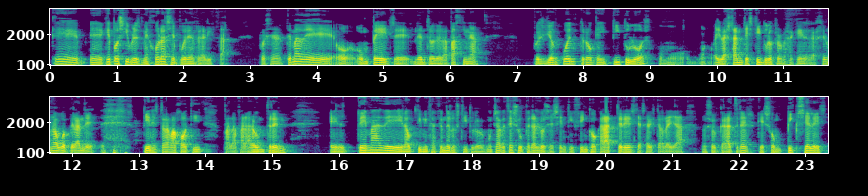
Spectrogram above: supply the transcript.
¿Qué, eh, ¿Qué, posibles mejoras se pueden realizar? Pues en el tema de on page eh, dentro de la página, pues yo encuentro que hay títulos, como bueno, hay bastantes títulos, pero pasa que ser una web grande tienes trabajo aquí para parar un tren. El tema de la optimización de los títulos. Muchas veces superan los 65 caracteres, ya sabéis que ahora ya no son caracteres, que son píxeles,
